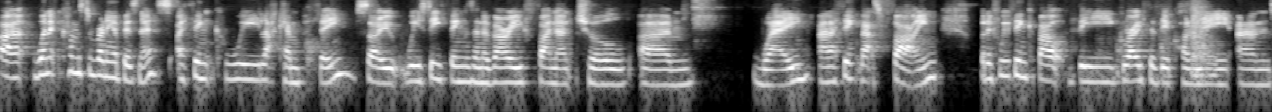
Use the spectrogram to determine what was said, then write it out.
Uh, when it comes to running a business, I think we lack empathy. So we see things in a very financial um, way, and I think that's fine. But if we think about the growth of the economy and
